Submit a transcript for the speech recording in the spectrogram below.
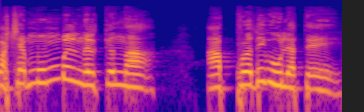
പക്ഷെ മുമ്പിൽ നിൽക്കുന്ന ആ പ്രതികൂലത്തെ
